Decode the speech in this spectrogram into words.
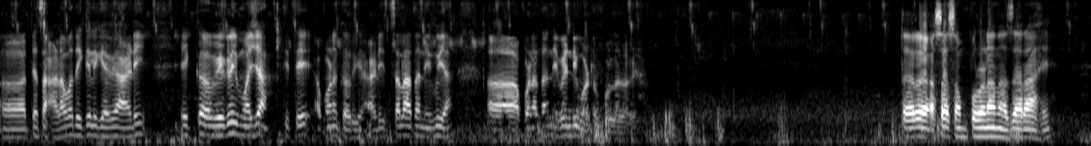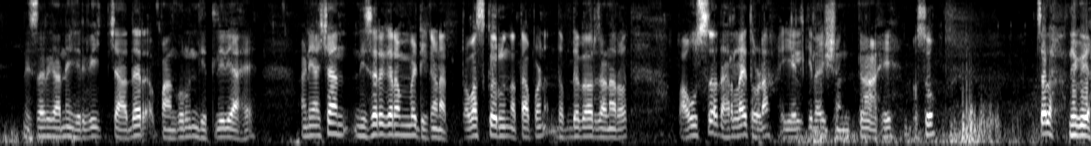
त्याचा आढावा देखील घ्याव्या आणि एक वेगळी मजा तिथे आपण करूया. आणि चला आता निघूया. आपण आता निवेंडी वॉटरफॉलला जाऊया. तर असा संपूर्ण नजारा आहे. निसर्गाने हिरवी चादर पांघरून घेतलेली आहे. आणि अशा निसर्गरम्य ठिकाणात प्रवास करून आता आपण धबधब्यावर जाणार आहोत. पाऊस धरला आहे थोडा येईल की नाही शंका आहे. असो. चला निघूया.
